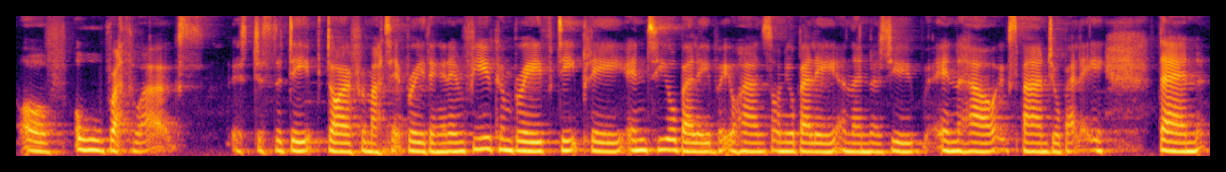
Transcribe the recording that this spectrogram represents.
of all breath works, it's just the deep diaphragmatic breathing. And if you can breathe deeply into your belly, put your hands on your belly, and then as you inhale, expand your belly, then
